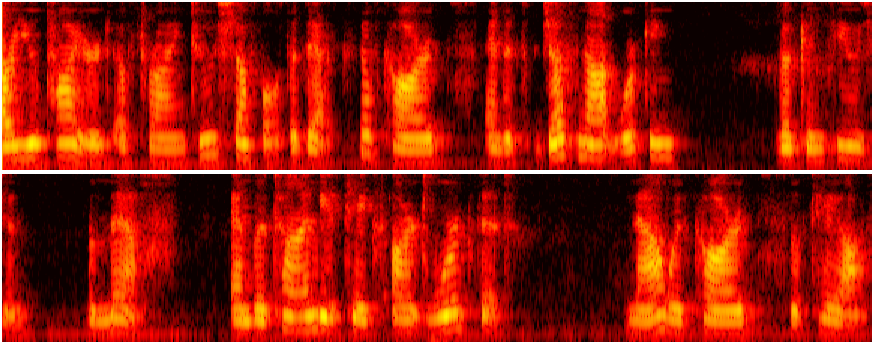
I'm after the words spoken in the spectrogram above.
Are you tired of trying to shuffle the deck of cards and it's just not working? The confusion, the mess, and the time it takes aren't worth it. Now with Cards of Chaos,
